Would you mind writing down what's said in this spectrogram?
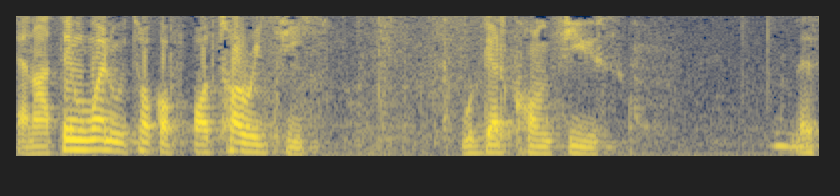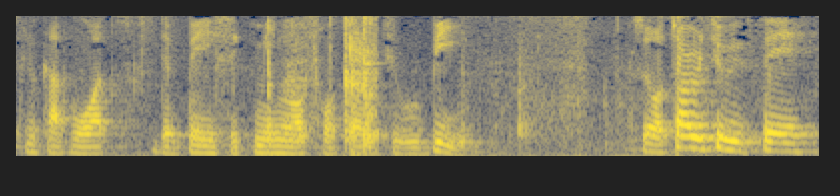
And I think when we talk of authority, we get confused. Let's look at what the basic meaning of authority will be. So authority will say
